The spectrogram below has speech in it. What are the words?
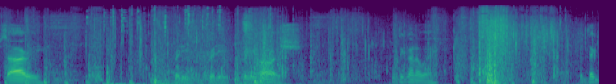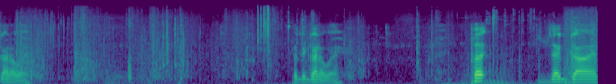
Sorry. Pretty, pretty, pretty harsh. Put the gun away. Put the gun away. Put the gun away. Put the gun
